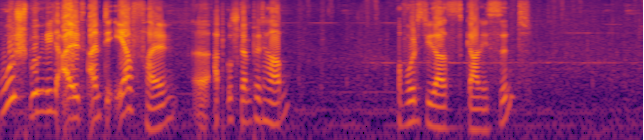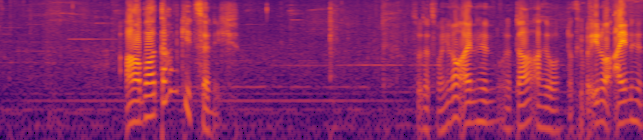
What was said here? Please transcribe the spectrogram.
ursprünglich als Anti-Air-Fallen äh, abgestempelt haben. Obwohl es die das gar nicht sind. Aber darum geht's ja nicht. So, setzen wir hier noch einen hin. Oder da. Also, da kriegen wir eh nur einen hin.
